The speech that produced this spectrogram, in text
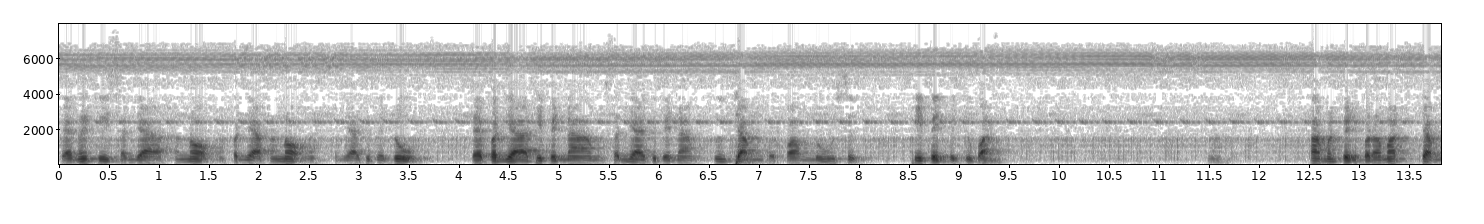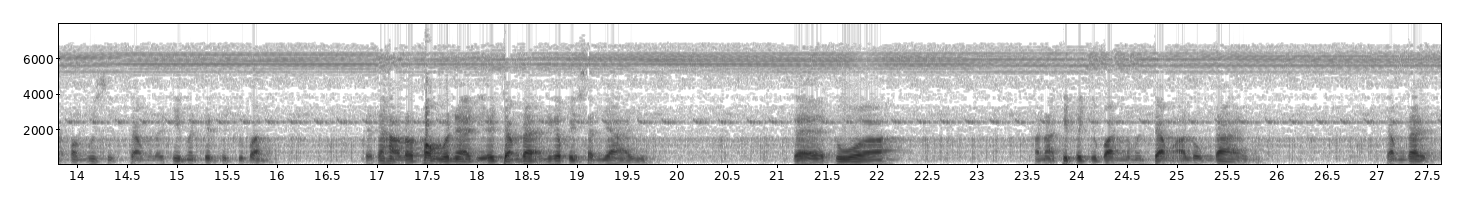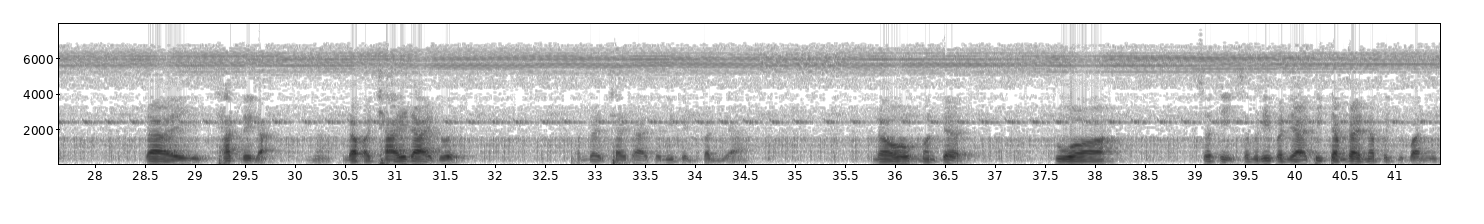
แต่นั่นคือสัญญาข้างนอกปัญญาข้างนอกนะปัญญาที่เป็นรูป แต่ปัญญาที่เป็นนาม สัญญาที่เป็นนามคือจำแต่ความรู้สึกที่เป็นปัจจุบัน ถ้ามันเป็นปรมัตจำความรู้สึกจำอะไรที่มันเป็นปัจจุบัน แต่ถ้าหากเราท่องไว้ในอดีตแล้วจำได้ อันนี้ก็เป็นสัญญาอยู่ แต่ตัวขณะที่ปัจจุบันมันจำอารมณ์ได้จำได้ได้ชัดเลยล่ะนะ แล้วเอาใช้ได้ด้วยทำได้ใช้ได้ตัวนี้เป็นปัญญา แล้วมันจะตัวสติสมาธิปัญญาที่จำได้ณปัจจุบันนี้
